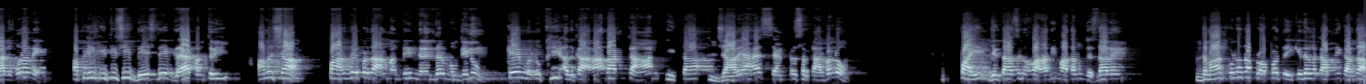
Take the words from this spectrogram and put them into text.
ਗੱਜ ਉਹਨਾਂ ਨੇ ਅਪੀਲ ਕੀਤੀ ਸੀ ਦੇਸ਼ ਦੇ ਗ੍ਰਹਿ ਮੰਤਰੀ ਅਮਿਤ ਸ਼ਾਹ, ਭਾਰਤ ਦੇ ਪ੍ਰਧਾਨ ਮੰਤਰੀ ਨਰਿੰਦਰ ਮੋਦੀ ਨੂੰ ਕਿ ਮਨੁੱਖੀ ਅਧਿਕਾਰਾਂ ਦਾ ਘਾਣ ਕੀਤਾ ਜਾ ਰਿਹਾ ਹੈ ਸੈਂਟਰ ਸਰਕਾਰ ਵੱਲੋਂ। ਭਾਈ ਜਗਤਾਰ ਸਿੰਘ ਹਵਾਰਾ ਦੀ ਮਾਤਾ ਨੂੰ ਦਿਸਦਾ ਨੇ ਦਿਮਾਗ ਉਹਨਾਂ ਦਾ ਪ੍ਰੋਪਰ ਤਰੀਕੇ ਦੇ ਨਾਲ ਕੰਮ ਨਹੀਂ ਕਰਦਾ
